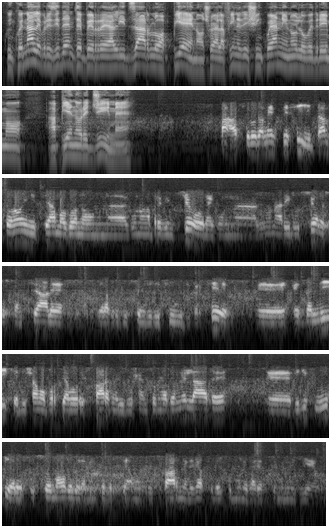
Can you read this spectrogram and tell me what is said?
quinquennale, Presidente, per realizzarlo a pieno, cioè alla fine dei cinque anni noi lo vedremo a pieno regime? Ma assolutamente sì, intanto noi iniziamo con, un, con una prevenzione, con, con, una riduzione sostanziale della produzione di rifiuti, perché eh, è da lì che diciamo, portiamo un risparmio di 200.000 tonnellate eh, di rifiuti e allo stesso modo veramente portiamo un risparmio alle casse del comune pari a 6 milioni di euro.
